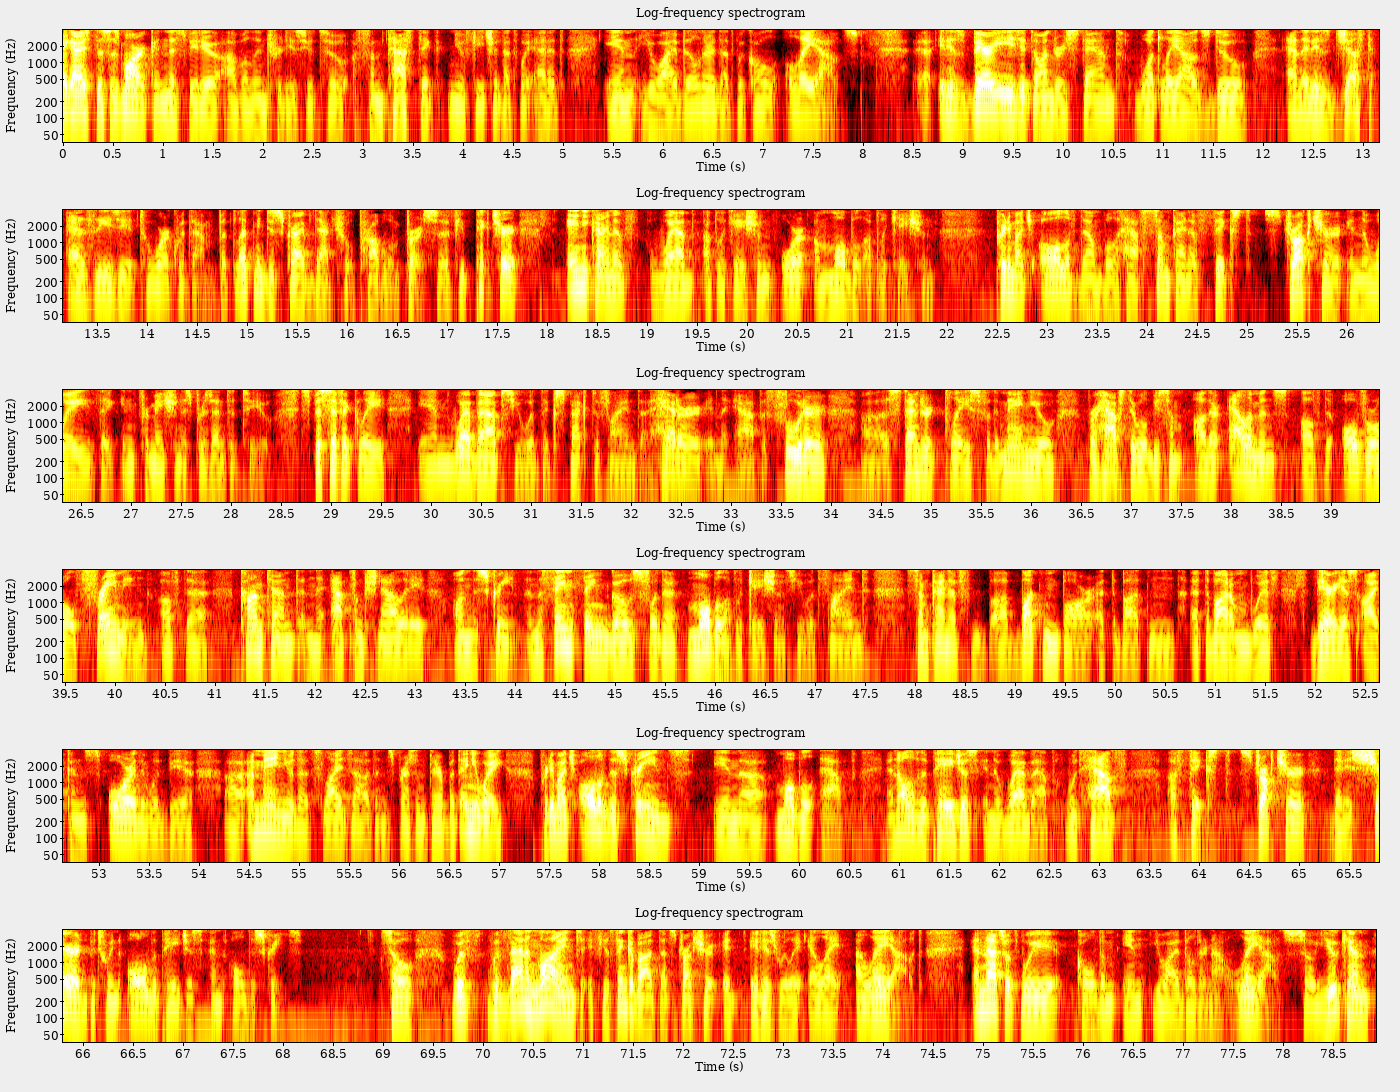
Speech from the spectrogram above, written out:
Hey guys, this is Mark. In this video, I will introduce you to a fantastic new feature that we added in UI Builder that we call layouts. Uh, it is very easy to understand what layouts do, and it is just as easy to work with them. But let me describe the actual problem first. So if you picture any kind of web application or a mobile application, pretty much all of them will have some kind of fixed structure in the way the information is presented to you. Specifically, in web apps, you would expect to find a header in the app, a footer, uh, a standard place for the menu. Perhaps there will be some other elements of the overall framing of the content and the app functionality on the screen. And the same thing goes for the mobile applications. You would find some kind of uh, button bar at the button at the bottom with various icons, or there would be a, a menu that slides out and is present there. But anyway, pretty much all of the screens in a mobile app and all of the pages in the web app would have a fixed structure that is shared between all the pages and all the screens. So with, with that in mind, if you think about that structure, it, it is really a, lay, a layout. And that's what we call them in UI Builder now, layouts. So you can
